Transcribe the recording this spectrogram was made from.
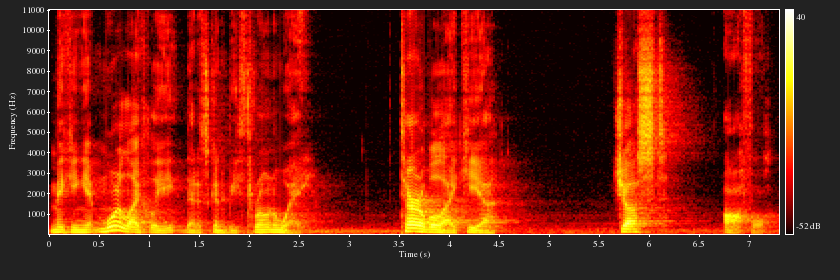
making it more likely that it's going to be thrown away. Terrible IKEA. Just awful.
